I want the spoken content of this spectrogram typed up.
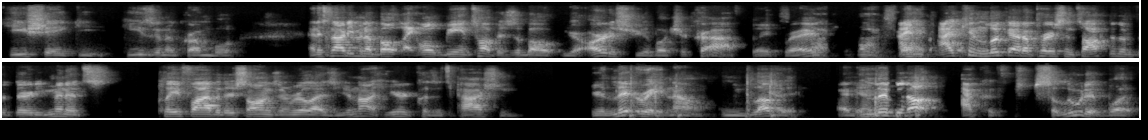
he's shaky, he's gonna crumble. And it's not even about like oh being tough. It's about your artistry, about your craft, like right. I, I can look at a person, talk to them for 30 minutes, play five of their songs, and realize you're not here because it's passion. You're lit right now and you love it and you live it up. I could salute it, but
